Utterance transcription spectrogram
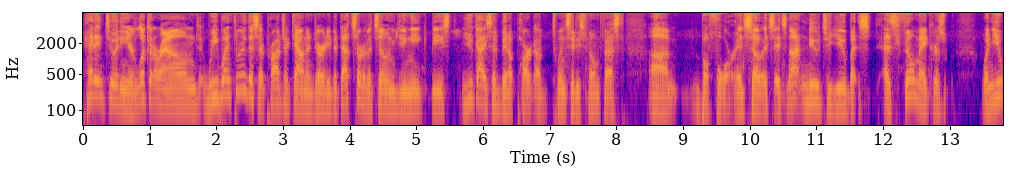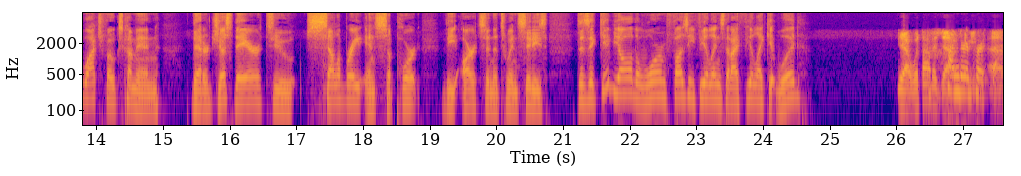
head into it and you're looking around, we went through this at Project Down and Dirty, but that's sort of its own unique beast. You guys have been a part of Twin Cities Film Fest um, before. And so it's, it's not new to you, but as filmmakers, when you watch folks come in that are just there to celebrate and support the arts in the Twin Cities, does it give y'all the warm, fuzzy feelings that I feel like it would? Yeah, without a doubt. I mean, Hundred percent. uh,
